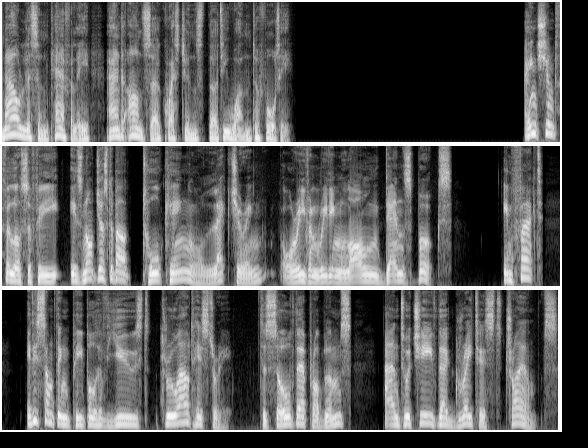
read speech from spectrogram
Now listen carefully and answer questions 31 to 40. Ancient philosophy is not just about talking or lecturing or even reading long, dense books. In fact, it is something people have used throughout history to solve their problems and to achieve their greatest triumphs.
